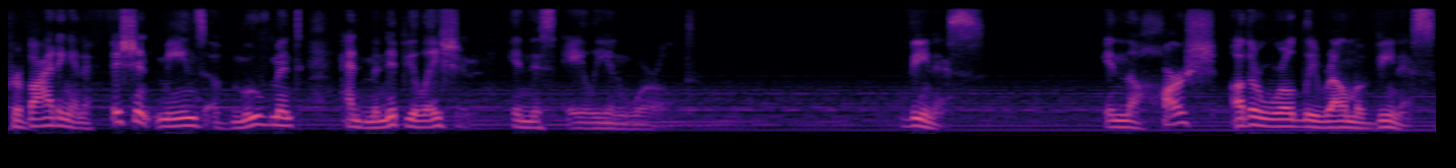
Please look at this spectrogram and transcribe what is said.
providing an efficient means of movement and manipulation in this alien world. Venus. In the harsh, otherworldly realm of Venus,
